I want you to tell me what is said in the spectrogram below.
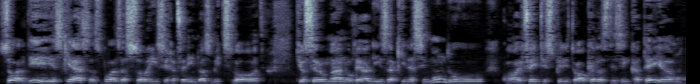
Zohar diz que essas boas ações, se referindo às mitzvot, que o ser humano realiza aqui nesse mundo, qual é o efeito espiritual que elas desencadeiam,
